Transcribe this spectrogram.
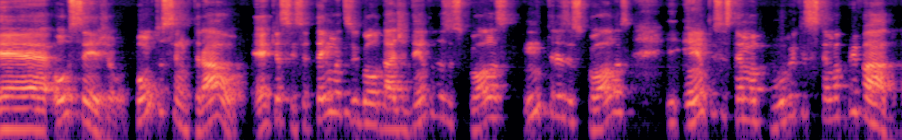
É, ou seja, o ponto central é que assim, você tem uma desigualdade dentro das escolas, entre as escolas e entre o sistema público e o sistema privado.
